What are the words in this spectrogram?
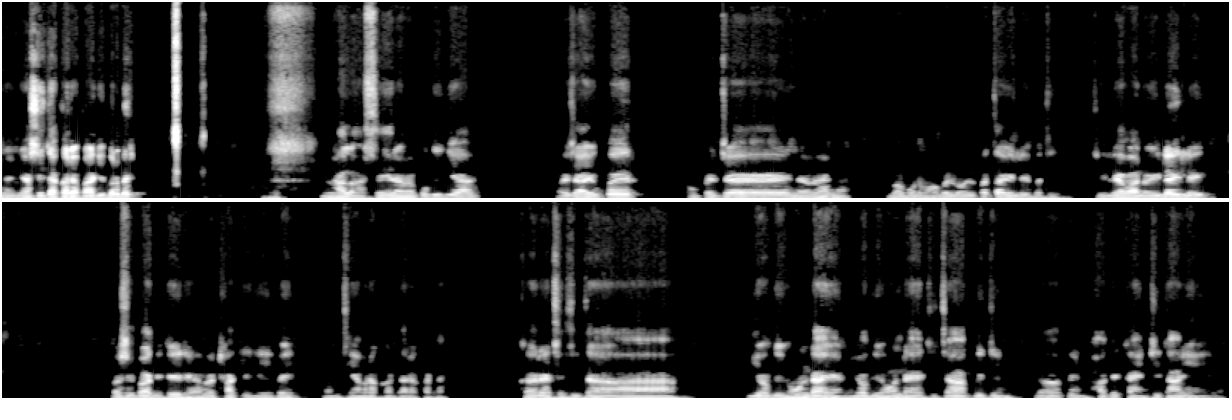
ને ત્યાં સીધા ઘરે ભાગી, બરોબર? હાલો, શ્રીરામે પૂગી ગયા. હવે જાય ઉપર ઉપર જઈને હવે હે ને બાપુને મોબાઈલ બોબાઈલ પતાવી લઈ બધી. જે લેવાનો એ લઈ લઈ પછી ભાગી ગઈ હવે થાકી ગઈ ભાઈ. આમથી આમ રખડતા રખડતા. ઘરેથી સીધા યોગી હોન્ડાએ યોગી હોન્ડાએથી ચા પીધી ચા પીને ફાકી ખાઈને સીધા અહીંયા આવ્યા.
